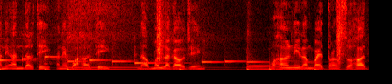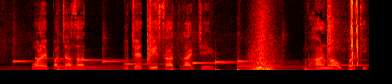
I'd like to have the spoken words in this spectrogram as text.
અને અંદરથી અને બહારથી ડામર લગાવજે વહાણની લંબાઈ ત્રણસો હાથ પહોળે પચાસ હાથ, ઊંચાઈ ત્રીસ હાથ રાખજે વહાણમાં ઉપરથી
